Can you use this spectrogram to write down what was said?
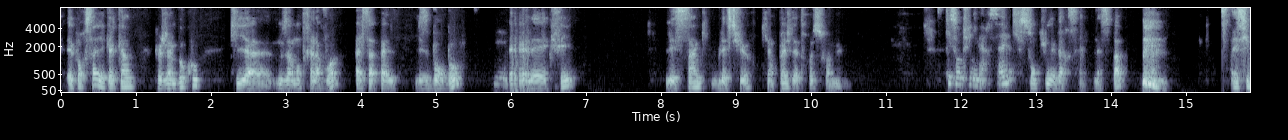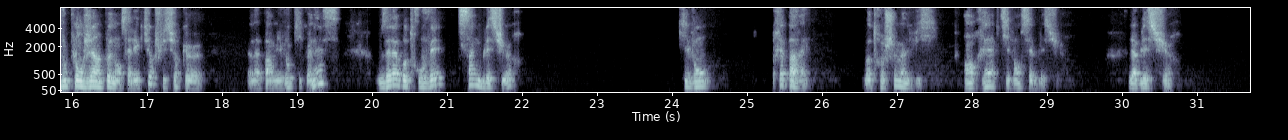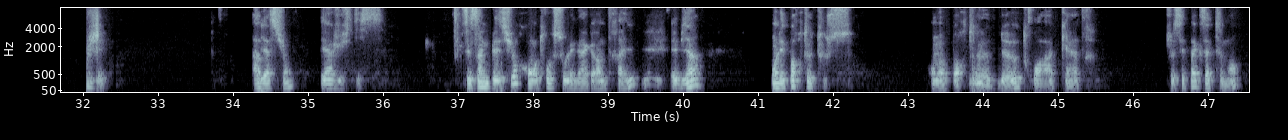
Et pour ça, il y a quelqu'un que j'aime beaucoup qui euh, nous a montré la voie. Elle s'appelle Lise Bourbeau. Mm. Et elle a écrit Les cinq blessures qui empêchent d'être soi-même Qui sont universelles. qui sont universelles, n'est-ce pas? Et si vous plongez un peu dans ces lectures, je suis sûr qu'il y en a parmi vous qui connaissent, vous allez retrouver cinq blessures qui vont préparer votre chemin de vie en réactivant ces blessures. La blessure, G, aviation et injustice. Ces cinq blessures qu'on retrouve sous l'énéagramme trahi, eh bien, on les porte tous. On en porte deux, trois, quatre. Je ne sais pas exactement.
